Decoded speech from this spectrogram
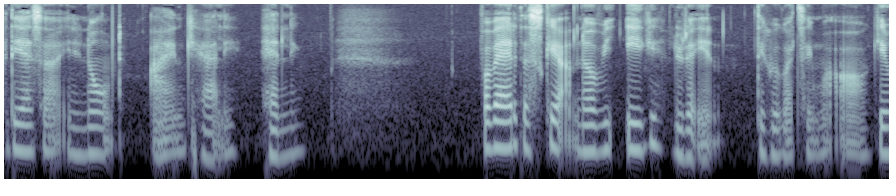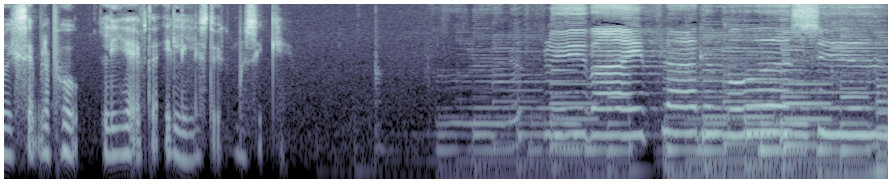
Og det er altså en enormt egenkærlig handling. For hvad er det, der sker, når vi ikke lytter ind? Det kunne jeg godt tænke mig at give nogle eksempler på lige her efter et lille stykke musik. flyver i flokke mod syd.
